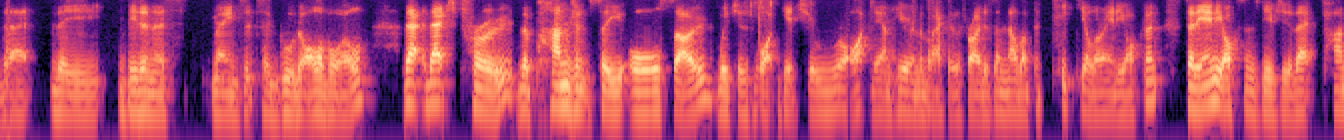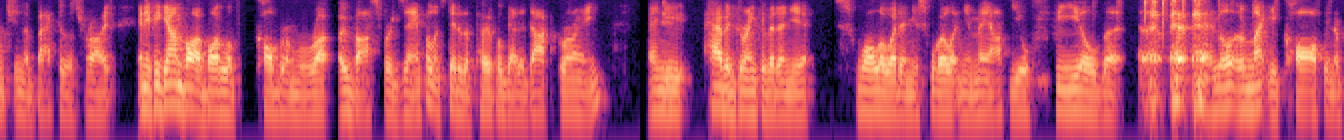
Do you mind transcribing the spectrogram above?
that the bitterness means it's a good olive oil that that's true. The pungency also, which is what gets you right down here in the back of the throat, is another particular antioxidant. So the antioxidants gives you that punch in the back of the throat. And if you go and buy a bottle of Cobram Robust, for example, instead of the purple, go the dark green, and you have a drink of it and you swallow it and you swirl it in your mouth, you'll feel that it'll make you cough in a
